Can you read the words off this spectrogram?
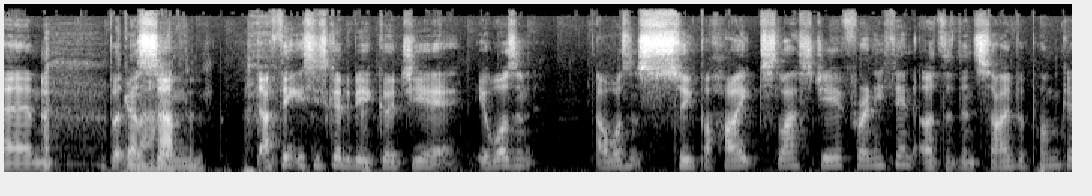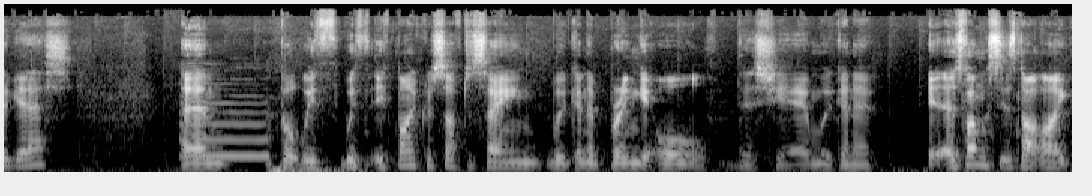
Um, but some. happen. I think this is going to be a good year. It wasn't. I wasn't super hyped last year for anything other than Cyberpunk, I guess. Um, but with with if Microsoft are saying we're going to bring it all this year, and we're going to, as long as it's not like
